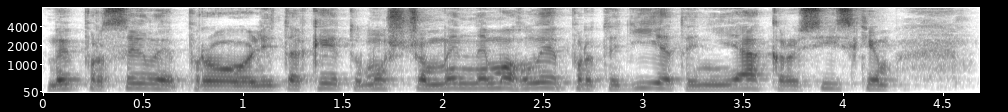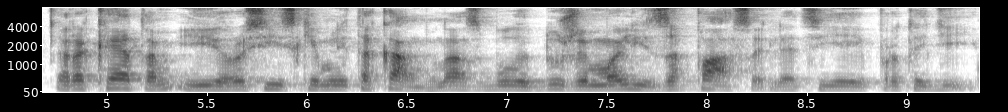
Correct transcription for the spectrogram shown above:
ми просили про літаки, тому що ми не могли протидіяти ніяк російським ракетам і російським літакам. У нас були дуже малі запаси для цієї протидії.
